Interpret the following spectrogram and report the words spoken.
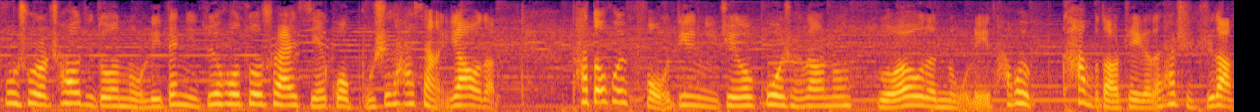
付出了超级多的努力，但你最后做出来结果不是他想要的，他都会否定你这个过程当中所有的努力，他会看不到这个的，他只知道。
